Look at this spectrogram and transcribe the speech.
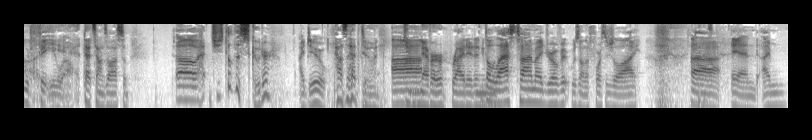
would fit you well. That sounds awesome. Uh, do you still have the scooter? I do. How's that doing? do Uh, you never ride it anymore? The last time I drove it was on the Fourth of July, uh, and I'm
